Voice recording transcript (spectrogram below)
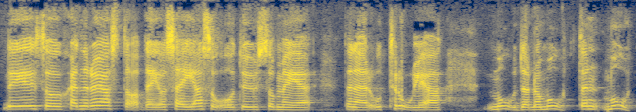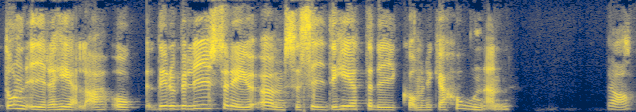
Det är så generöst av dig att säga så och du som är den här otroliga modern och motorn, motorn i det hela. Och det du belyser är ju ömsesidigheten i kommunikationen. Ja.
